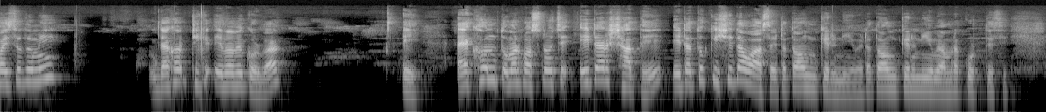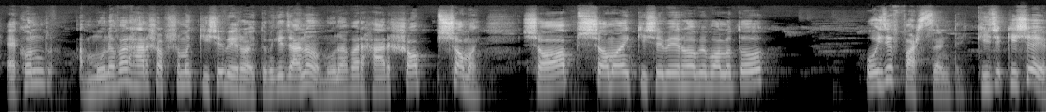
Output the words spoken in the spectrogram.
পাইছো তুমি? দেখো ঠিক এভাবে করবা। এই, এখন তোমার প্রশ্ন হচ্ছে, এটার সাথে, এটা তো কিসে দেওয়া আছে? এটা তো অঙ্কের নিয়ম, এটা তো অঙ্কের নিয়মে আমরা করতেছি। এখন মুনাফার হার সবসময় কিসে বের হয়? তুমি কি জানো? মুনাফার হার সব সময় সব সময় কিসে বের হবে বলো তো? ওই যে পার্সেন্টে কিসে কিসে?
